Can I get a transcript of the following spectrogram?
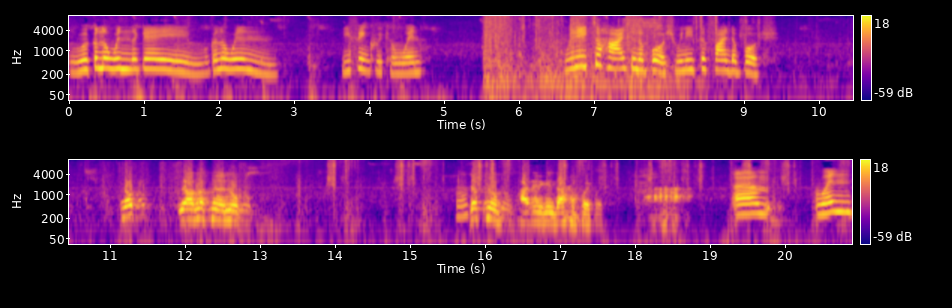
We're gonna win the game. We're gonna win. You think we can win? We need to hide in a bush. We need to find a bush. Nope. We are not uh, noobs. Huh? Just noobs hiding in the bush. Um, when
